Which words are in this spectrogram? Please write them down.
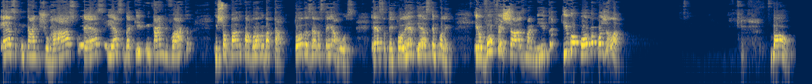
Essa com carne de churrasco, essa e essa daqui com carne de vaca ensopada com abóbora e batata. Todas elas têm arroz. Essa tem polenta e essa tem polenta. Eu vou fechar as marmitas e vou pôr para congelar. Bom,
